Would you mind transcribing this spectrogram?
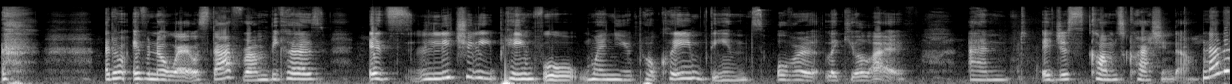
i don't even know where i'll start from because it's literally painful when you proclaim things over like your life and it just comes crashing down. Another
